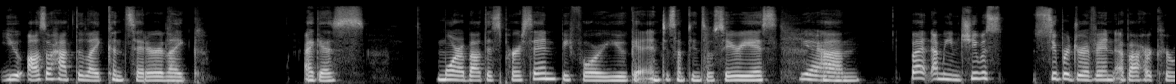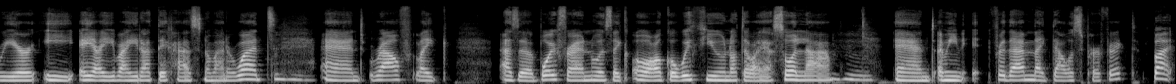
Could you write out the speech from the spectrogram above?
you also have to like consider like, I guess, more about this person before you get into something so serious. Yeah. Um, but I mean, she was super driven about her career. Y ella iba a ir a Texas no matter what. Mhm. And Ralph, like, as a boyfriend, was like, "Oh, I'll go with you. No te vayas sola." Mhm. And I mean, for them, like that was perfect. But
